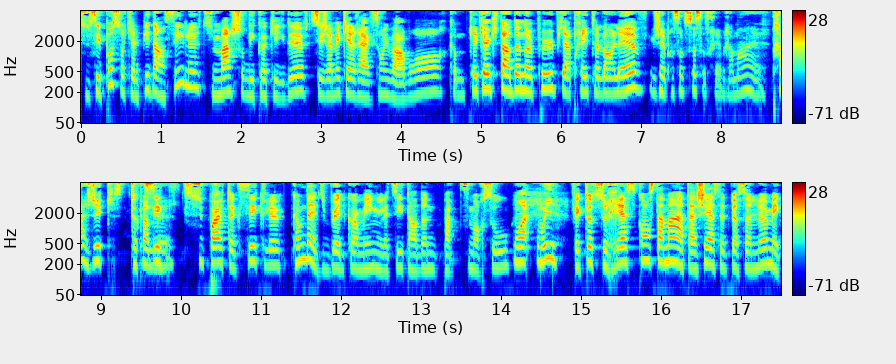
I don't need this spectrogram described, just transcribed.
Tu sais pas sur quel pied danser, là. Tu marches sur des coquilles d'œufs, tu sais jamais quelle réaction il va avoir. Comme quelqu'un qui t'en donne un peu puis après il te l'enlève. J'ai l'impression que ça, ça serait vraiment euh, tragique. Toxique, Comme, euh, super toxique, là. Comme dans du breadcrumbing, là, tu sais, il t'en donne par petits morceaux. Ouais, oui. Fait que toi, tu restes constamment attaché à cette personne-là, mais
